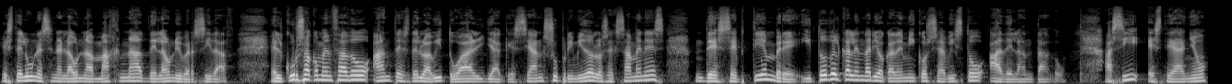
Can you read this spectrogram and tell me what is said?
este lunes en el aula magna de la universidad. El curso ha comenzado antes de lo habitual ya que se han suprimido los exámenes de septiembre y todo el calendario académico se ha visto adelantado. Así, este año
